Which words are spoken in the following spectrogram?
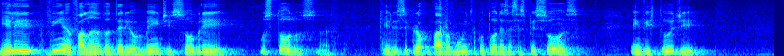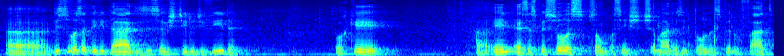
E ele vinha falando anteriormente sobre os tolos, né? que ele se preocupava muito com todas essas pessoas em virtude ah, de suas atividades e seu estilo de vida, porque ah, essas pessoas são assim chamadas de tolas pelo fato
